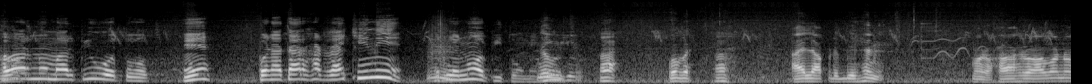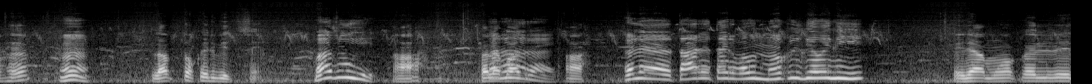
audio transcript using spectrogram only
સવારનો માર પીવો તો હે? પણ આ તાર હાટ રાખી ને એટલે ન પીતો મેં. હા. બાબા હા. આયલા આપણે બે હે ને મારો હારો આવવાનો છે હા. લપ તો કરવી જ છે. બાજુ હે. હા. ભલે. હા. એટલે તારે તારે વહુને મોકલી દેવાય નહીં? એટલે મોકલવી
